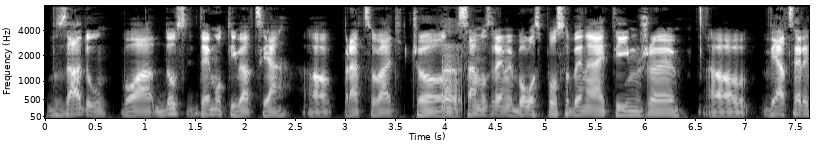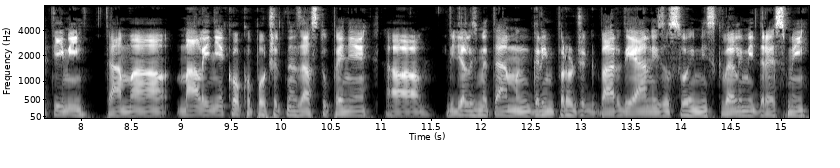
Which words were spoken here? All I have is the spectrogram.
vzadu bola dosť demotivácia pracovať, čo samozrejme bolo spôsobené aj tým, že viaceré týmy tam mali niekoľko početné zastúpenie. Videli sme tam Green Project Bardiani so svojimi skvelými dresmi.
